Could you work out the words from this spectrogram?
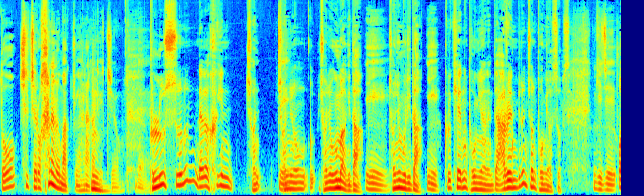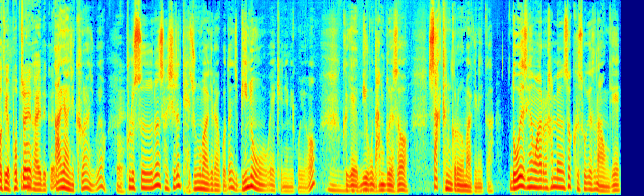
또 실제로 하는 음악 중에 하나가 됐죠. 네. 블루스는 내가 흑인 전 전용 전용 음악이다. 예. 전유물이다. 예. 그렇게는 동의하는데 R&B는 전 동의할 수 없어요. 이게 이제 어떻게 법정에 가야 될까요? 아니 아니 그건 아니고요. 네. 블루스는 사실은 대중음악이라보다 이제 민요의 개념이고요. 그게 미국 남부에서 싹 트는 그런 음악이니까 노예 생활을 하면서 그 속에서 나온 게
